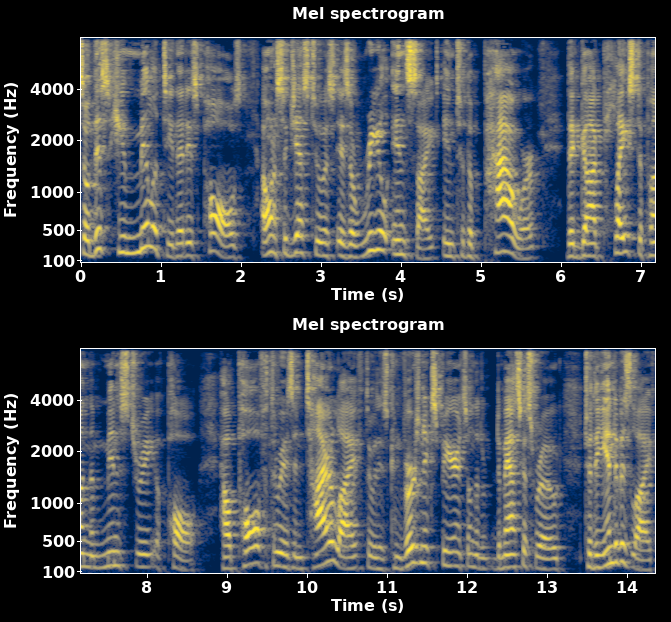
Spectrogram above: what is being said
So, this humility that is Paul's, I want to suggest to us, is a real insight into the power that God placed upon the ministry of Paul. How Paul, through his entire life, through his conversion experience on the Damascus Road, to the end of his life,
